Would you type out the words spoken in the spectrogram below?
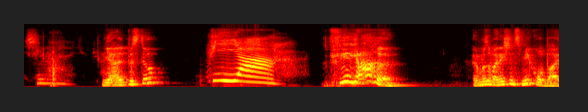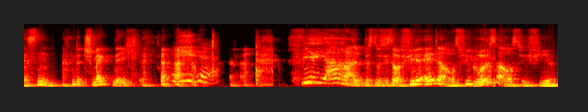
ich bin Alex. Wie alt bist du? Vier. Vier Jahre. Er muss aber nicht ins Mikro beißen. Das schmeckt nicht. Vier Jahre alt bist du. Siehst aber viel älter aus, viel größer aus wie vier.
